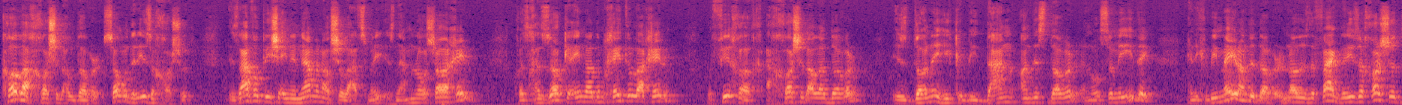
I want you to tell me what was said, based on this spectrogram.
Kol ha-choshid al dover, someone that is a choshid, is lafal pish ein neman al shalatzmei, is neman al shal achirim. Because chazok ein adam chetel achirim. Lefichach, a choshid al dover is done, he could be done on this dover, and also meidei, and he can be made on the dover. In other words, the fact that he's a choshid,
